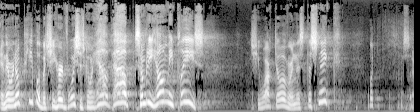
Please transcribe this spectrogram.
And there were no people, but she heard voices going, Help, help, somebody help me, please. She walked over, and this the snake look. Sorry,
